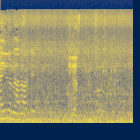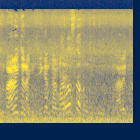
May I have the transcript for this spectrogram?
আইনো না আগে বারোই তো নাকি এখান থেকে বারোই তো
